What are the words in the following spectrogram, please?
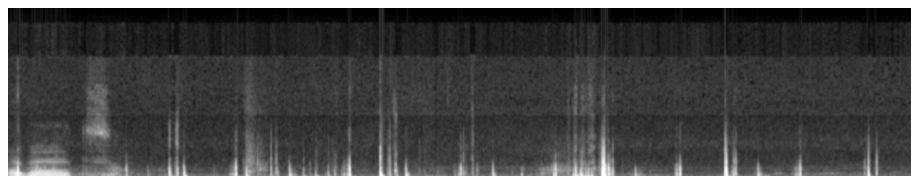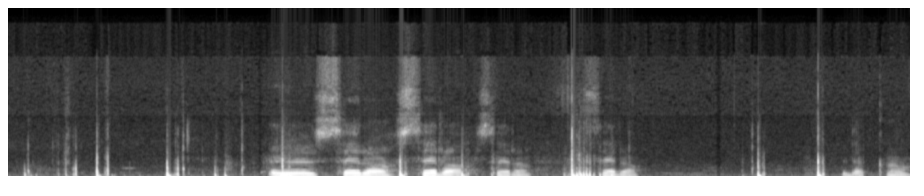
Evet. Sera, Sera, Sera, Sera. Bir dakika.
